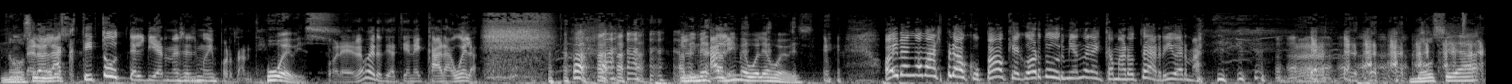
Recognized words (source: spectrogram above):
No, Pero la actitud del viernes es muy importante. Jueves. Por eso, pero ya tiene cara abuela. A mí, me, a Alex. mí me huele a jueves. Hoy vengo más preocupado que gordo durmiendo en el camarote de arriba, hermano. No se ha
